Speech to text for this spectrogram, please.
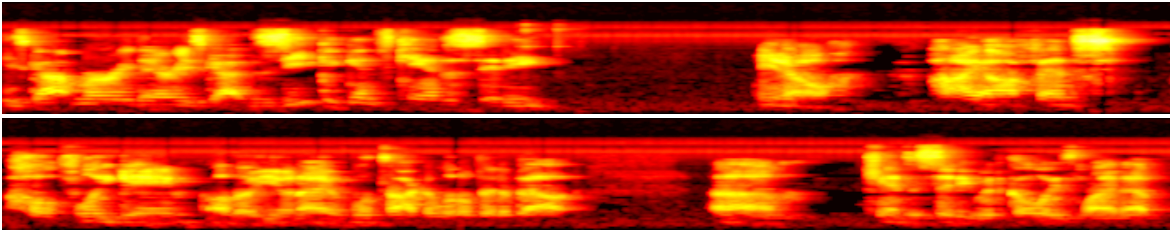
he's got Murray there. He's got Zeke against Kansas City. You know, high offense, hopefully game. Although you and I will talk a little bit about um, Kansas City with goalies lineup.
